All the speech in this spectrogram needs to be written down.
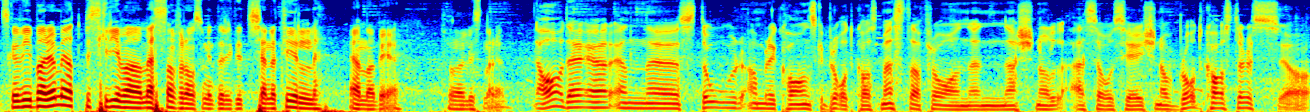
Ska vi börja med att beskriva mässan för de som inte riktigt känner till NAB för våra lyssnare? Ja, det är en eh, stor amerikansk broadcastmässa från National Association of Broadcasters. Jag har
